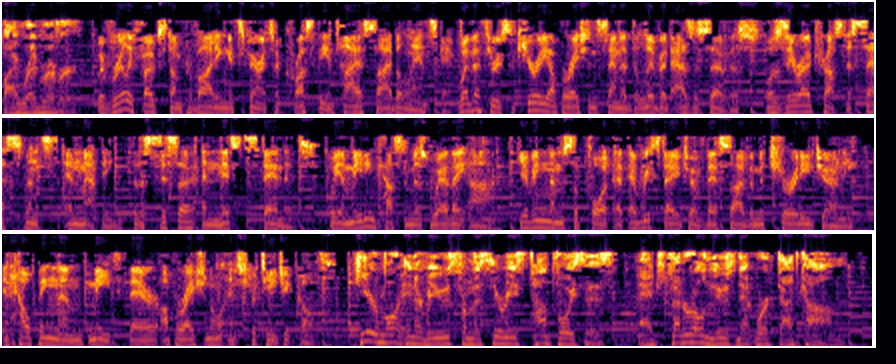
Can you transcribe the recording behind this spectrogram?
by Red River. We've really focused on providing experience across the entire cyber landscape, whether through Security Operations Center delivered as a service or zero trust assessments and mapping to the CISA and NIST standards. We are meeting customers where they are, giving them support at every stage of their cyber maturity journey, and helping them meet their operational and strategic goals. Hear more interviews from the series Top Voices at federalnewsnetwork.com.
